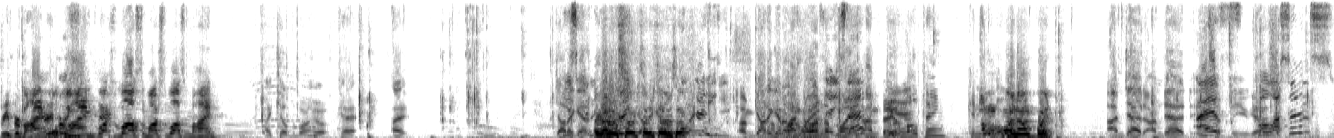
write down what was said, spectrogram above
Reaper behind, Reaper Reaper. behind. Watch the Blossom, watch the Blossom behind. I killed the bongo. Okay. I. Gotta get- I got die. it, sorry, sorry, sorry. I'm, Gotta I'm get I'm on going point. to point. I'm There doom ulting. Can you I'm on point, I'm on point. I'm dead. I'm dead. I have up you guys. coalescence.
